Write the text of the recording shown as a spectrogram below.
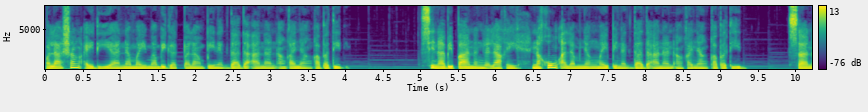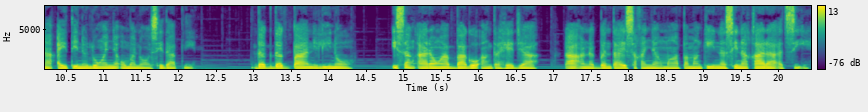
wala siyang idea na may mabigat palang pinagdadaanan ang kanyang kapatid. Sinabi pa ng lalaki na kung alam niyang may pinagdadaanan ang kanyang kapatid, sana ay tinulungan niya umano si Daphne. Dagdag pa ni Lino, isang araw nga bago ang trahedya, Ra ang nagbantay sa kanyang mga pamangkin na sina Kara at Si.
